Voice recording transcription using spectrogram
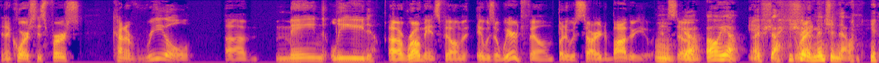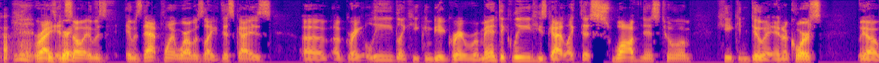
and of course his first kind of real uh, main lead uh, romance film. It was a weird film, but it was Sorry to Bother You. And mm, so, yeah. oh yeah, it, I, sh- I, should right. have mentioned that one. yeah, right. And so it was it was that point where I was like, this guy is a, a great lead. Like he can be a great romantic lead. He's got like this suaveness to him. He can do it. And of course, yeah,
